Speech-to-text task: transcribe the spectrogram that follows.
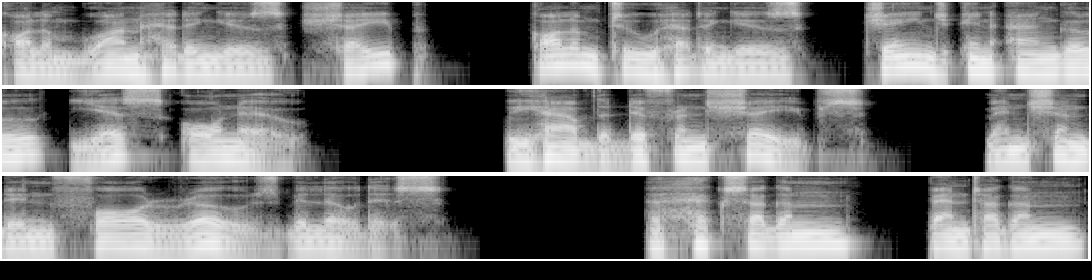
Column 1 heading is Shape. Column 2 heading is Change in angle, yes or no. We have the different shapes mentioned in four rows below this. A hexagon, pentagon,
